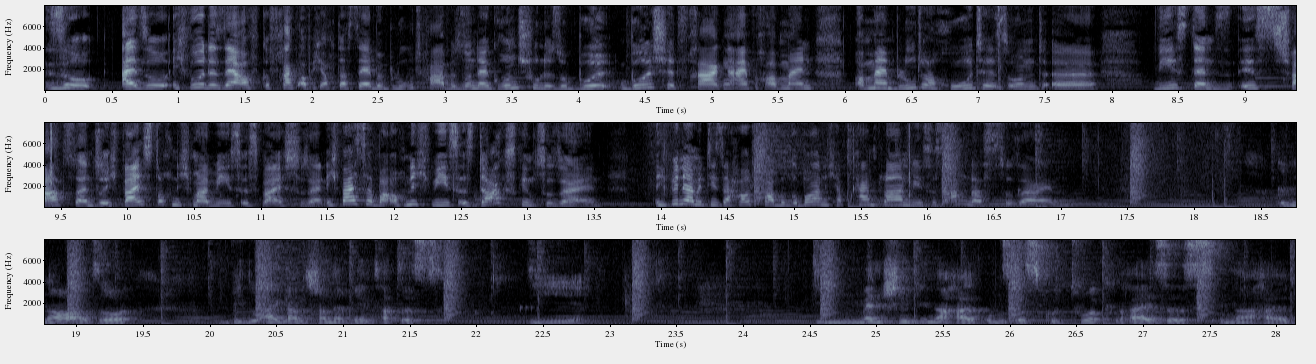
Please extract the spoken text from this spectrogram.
so, also ich wurde sehr oft gefragt, ob ich auch dasselbe Blut habe. So in der Grundschule so Bull Bullshit-Fragen einfach, ob mein, ob mein Blut auch rot ist und äh, wie es denn ist, schwarz zu sein. So, ich weiß doch nicht mal, wie es ist, weiß zu sein. Ich weiß aber auch nicht, wie es ist, darkskin zu sein. Ich bin ja mit dieser Hautfarbe geboren. Ich habe keinen Plan, wie es ist, anders zu sein. Genau, also wie du eingangs schon erwähnt hattest, die, die Menschen innerhalb unseres Kulturkreises, innerhalb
